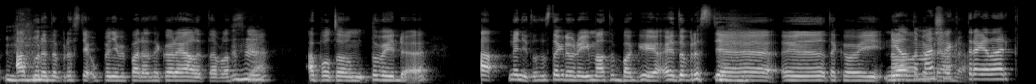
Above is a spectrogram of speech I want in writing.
a bude to prostě úplně vypadat jako realita vlastně. Mm-hmm. A potom to vyjde a není to zase tak dobrý, má to bugy a je to prostě uh, takový, no, Jo, to máš jak trailer k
